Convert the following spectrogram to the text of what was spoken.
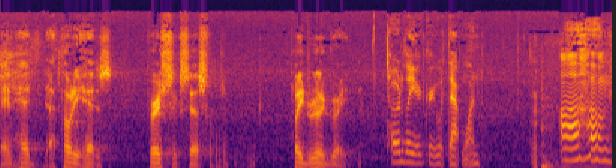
and had, I thought he had us very successful. Played really great. Totally agree with that one. um, How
